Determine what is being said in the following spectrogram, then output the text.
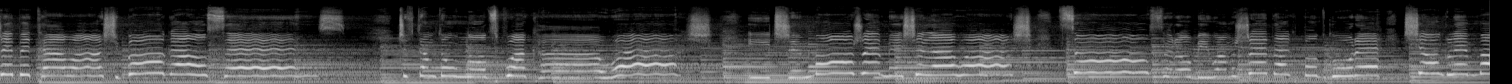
Czy pytałaś Boga o sens? Czy w tamtą noc płakałaś? I czy może myślałaś, co zrobiłam, że tak pod górę ciągle mam?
